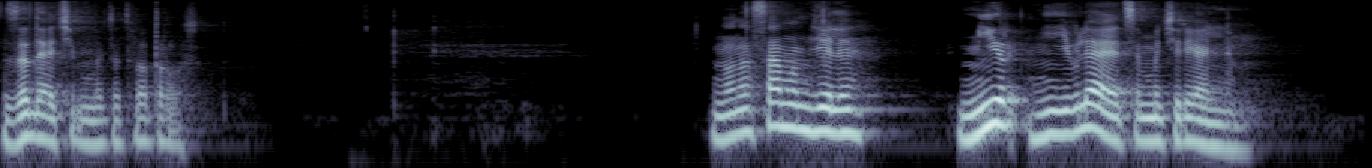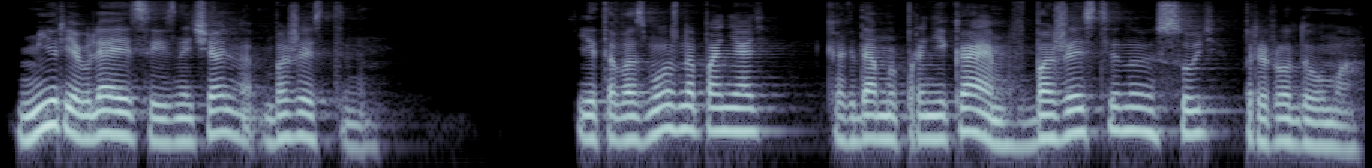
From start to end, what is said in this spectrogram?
задать ему этот вопрос. Но на самом деле мир не является материальным. Мир является изначально божественным. И это возможно понять, когда мы проникаем в божественную суть природы ума.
